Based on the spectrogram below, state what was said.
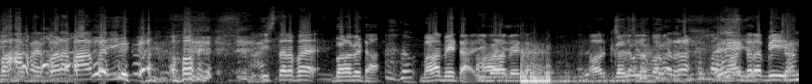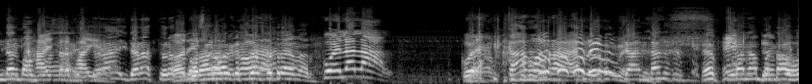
बाप है बड़ा बाप है और इस तरफ़ है बड़ा बेटा बड़ा बेटा ये बड़ा बेटा है और इस तरफ़ भी इधर इस तरफ़ भाई है और कोयला लाल क्या बोल रहा है? चंदन पूरा नाम बताओ।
